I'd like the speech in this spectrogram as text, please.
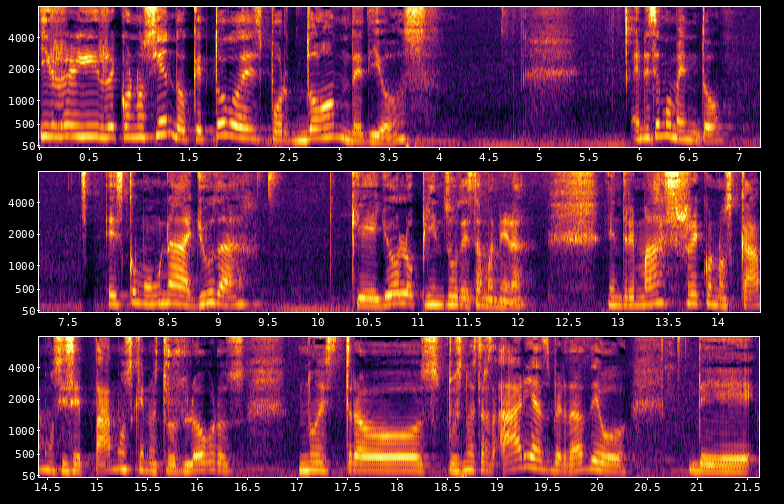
Y, reconociendo que todo es por don de Dios, en ese momento es como una ayuda que yo lo pienso de esta manera, entre más reconozcamos y sepamos que nuestros logros, nuestros, pues nuestras áreas, ¿verdad? De, de,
